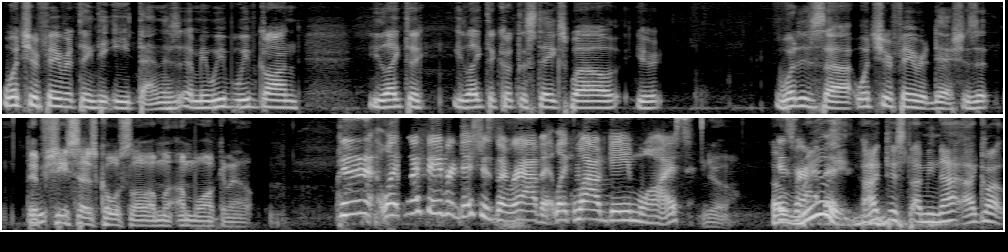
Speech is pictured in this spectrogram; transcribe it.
what's your favorite thing to eat then? Is I mean we've we've gone. You like to you like to cook the steaks well. You're. What is uh what's your favorite dish? Is it If she says coleslaw, I'm I'm walking out. No, no, no. Like my favorite dish is the rabbit, like wild game wise. Yeah. Oh, Is rabbit. really? I just I mean that I got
